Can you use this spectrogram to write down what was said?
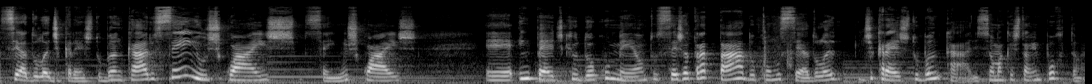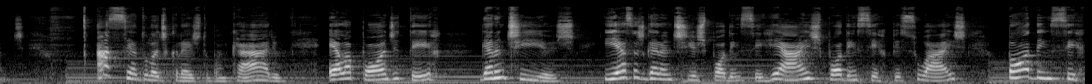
cédula de crédito bancário, sem os quais, sem os quais é, impede que o documento seja tratado como cédula de crédito bancário. Isso é uma questão importante. A cédula de crédito bancário, ela pode ter garantias. E essas garantias podem ser reais, podem ser pessoais, podem ser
